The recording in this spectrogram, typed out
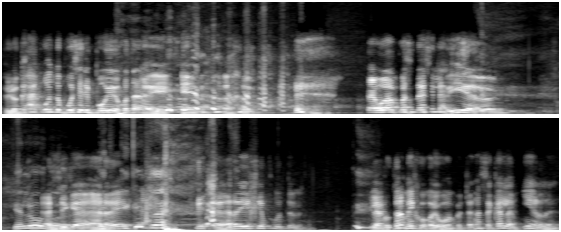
Pero cada cuánto puede ser el pollo de JB. Esta hueá pasa una vez en la vida, ¿no? Qué loco. Así que agarré, agarré y dije, puta. Y la productora me dijo, oye, bueno, pero te van a sacar la mierda.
